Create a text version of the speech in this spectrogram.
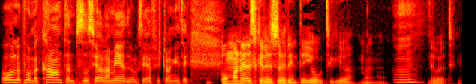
Och håller på med content på sociala medier också. Jag förstår ingenting. Om man älskar det så är det inte jobb tycker jag. Men Mm. det är vad jag tycker.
